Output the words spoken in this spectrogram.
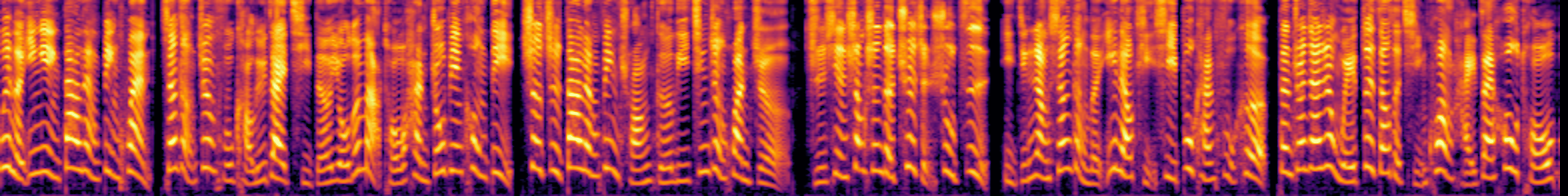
为了因应大量病患，香港政府考虑在启德邮轮码头和周边空地设置大量病床，隔离轻症患者。直线上升的确诊数字已经让香港的医疗体系不堪负荷，但专家认为最糟的情况还在后头，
